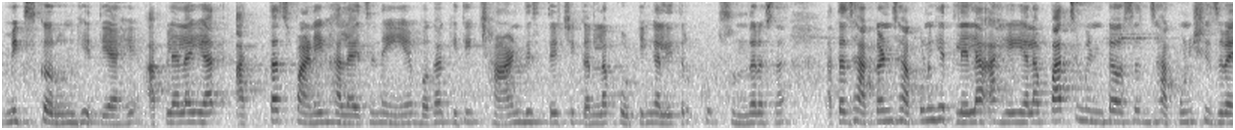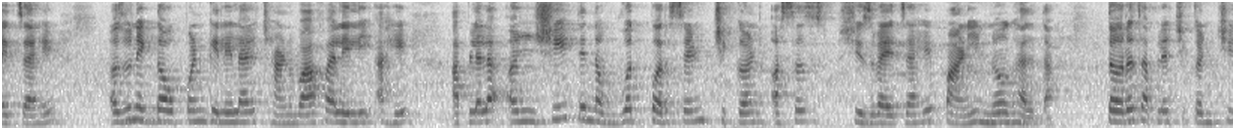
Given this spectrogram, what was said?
मिक्स करून घेते आहे. आपल्याला यात आत्ताच पाणी घालायचं नाही आहे बघा किती छान दिसते चिकनला कोटिंग आली तर खूप सुंदर असं. आता झाकण झाकून घेतलेलं आहे. याला पाच मिनटं असं झाकून शिजवायचं आहे. अजून एकदा ओपन केलेलं आहे. छान वाफ आलेली आहे. आपल्याला ऐंशी ते नव्वद पर्सेंट चिकन असंच शिजवायचं आहे पाणी न घालता. तरच आपल्या चिकनची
